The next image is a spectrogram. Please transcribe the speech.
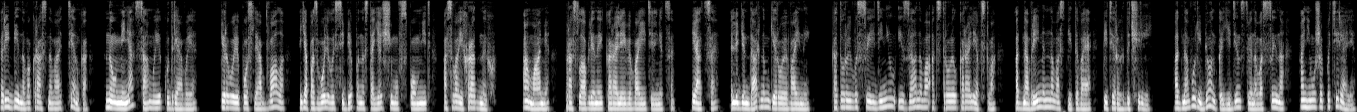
рябиново-красного оттенка, но у меня самые кудрявые. Впервые после обвала я позволила себе по-настоящему вспомнить о своих родных, о маме, прославленной королеве-воительнице, и отце, легендарном герое войны, который воссоединил и заново отстроил королевство, одновременно воспитывая пятерых дочерей. Одного ребенка, единственного сына, они уже потеряли.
